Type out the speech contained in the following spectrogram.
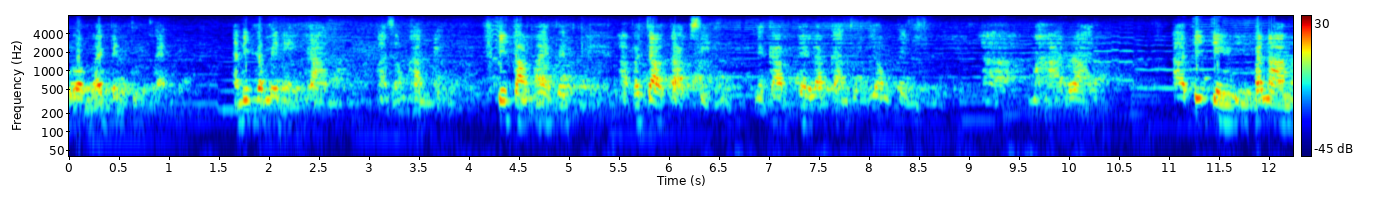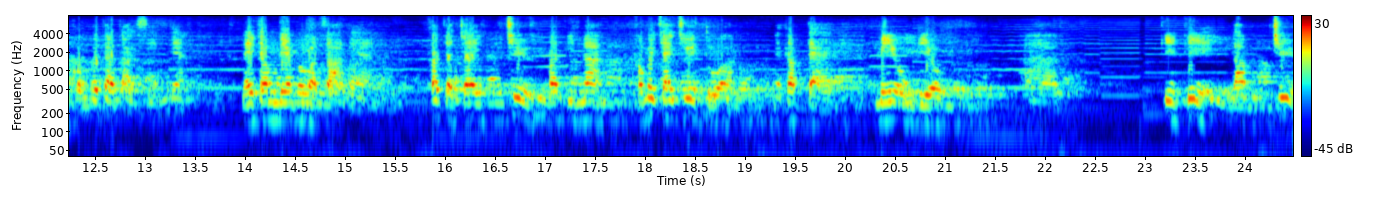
รวมให้เป็นกลุ่มแผ่อันนี้ก็เป็นเหตุการณ์สำคัญหนึ่งที่ทำให้พระเจ้าตากสิน นะครับ ได้รับการยกย่องเป็นมหาราชที่จริงพระนามของพระเจ้าตากสินเนี่ยในธรรมเนียมประวัติศาสตร์เนี่ยเขาจะใช้ชื่อพระที่นั่งเขาไม่ใช้ชื่อตัวนะครับ แต่มีองค์เดียวที่ที่นำชื่อ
